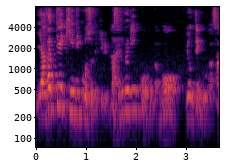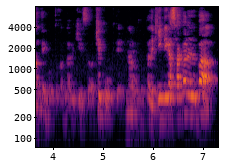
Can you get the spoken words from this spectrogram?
やがて金利交渉できる。まあ、はい駿河銀行とかも4.5が3.5とかになるケースは結構多くて。なるほど。なので金利が下がれば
